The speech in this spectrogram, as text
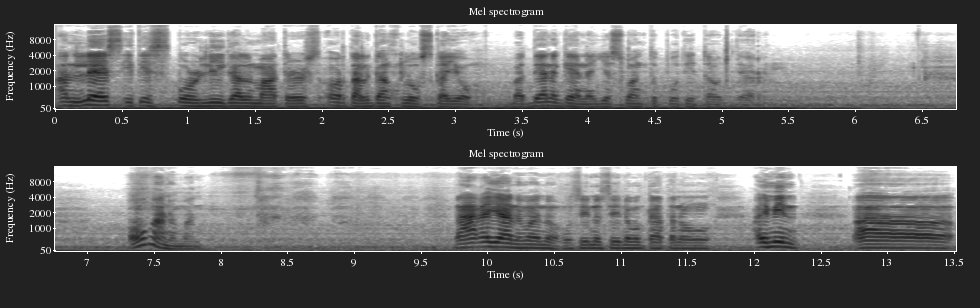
Unless it is for legal matters or talagang close kayo. But then again, I just want to put it out there. Oo nga naman. Nakakaya naman no, kung sino-sino magtatanong. I mean, ah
